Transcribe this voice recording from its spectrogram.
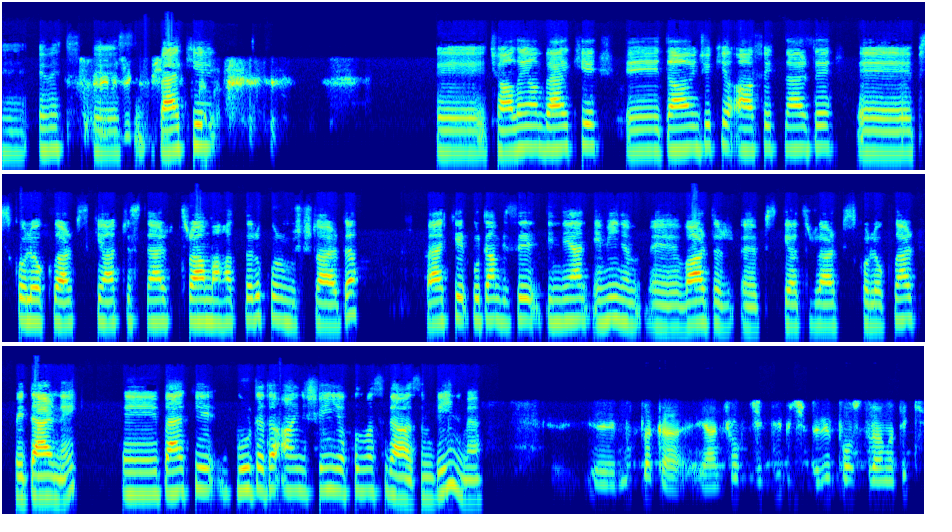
Ee, evet, e, şey belki e, Çağlayan belki e, daha önceki afetlerde e, psikologlar, psikiyatristler travma hatları kurmuşlardı. Belki buradan bizi dinleyen eminim e, vardır e, psikiyatrlar, psikologlar ve dernek. E, belki burada da aynı şeyin yapılması lazım değil mi? E, mutlaka yani çok ciddi biçimde bir post travmatik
